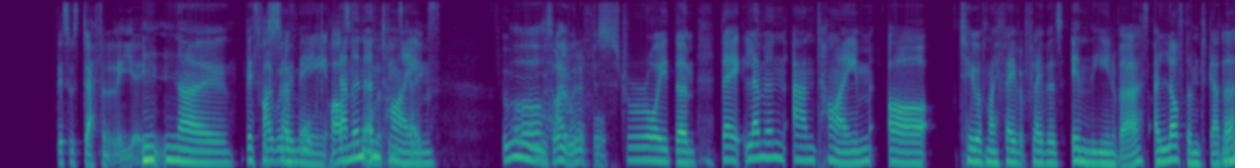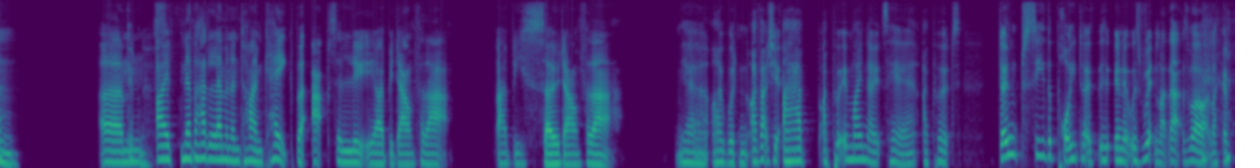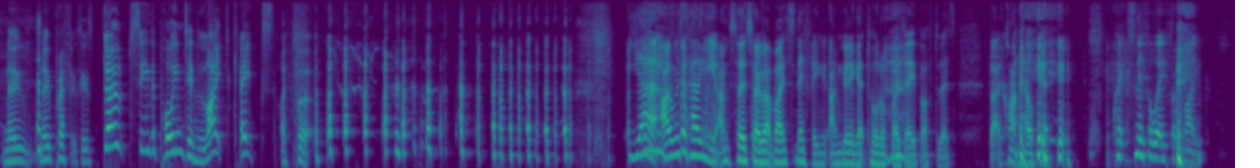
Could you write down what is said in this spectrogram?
This was definitely you. N- no, this I was would so have me. past Lemon all and of these thyme. cakes. Ooh, Oh, I sounded would have destroyed them. They lemon and thyme are two of my favorite flavors in the universe. I love them together. Mm. Um, Goodness. I've never had a lemon and thyme cake, but absolutely, I'd be down for that. I'd be so down for that. Yeah, I wouldn't. I've actually, I have, I put in my notes here. I put, "Don't see the point," and it was written like that as well. Like a no, no prefixes. Don't see the point in light cakes. I put. Yeah, I was telling you, I'm so sorry about my sniffing. I'm going to get told off by Dave after this, but I can't help it. Quick sniff away from Mike.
